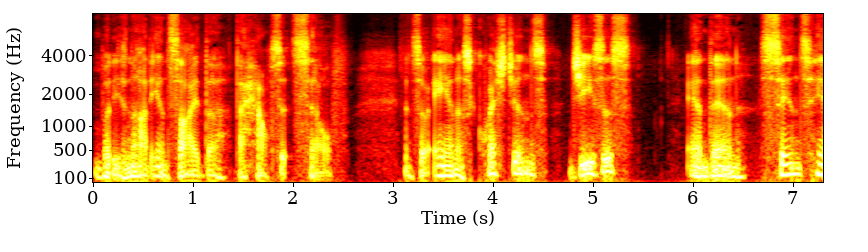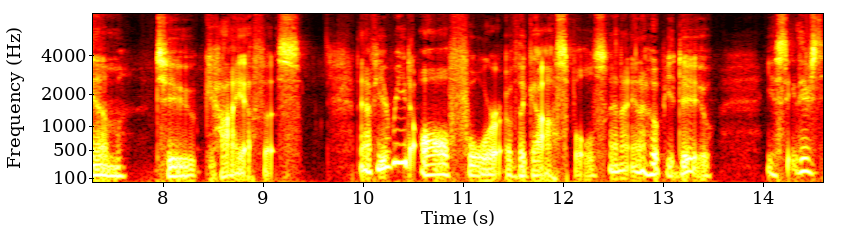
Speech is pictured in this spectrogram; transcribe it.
but he's not inside the, the house itself. And so Annas questions Jesus and then sends him to Caiaphas. Now, if you read all four of the Gospels, and I, and I hope you do, you see there's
